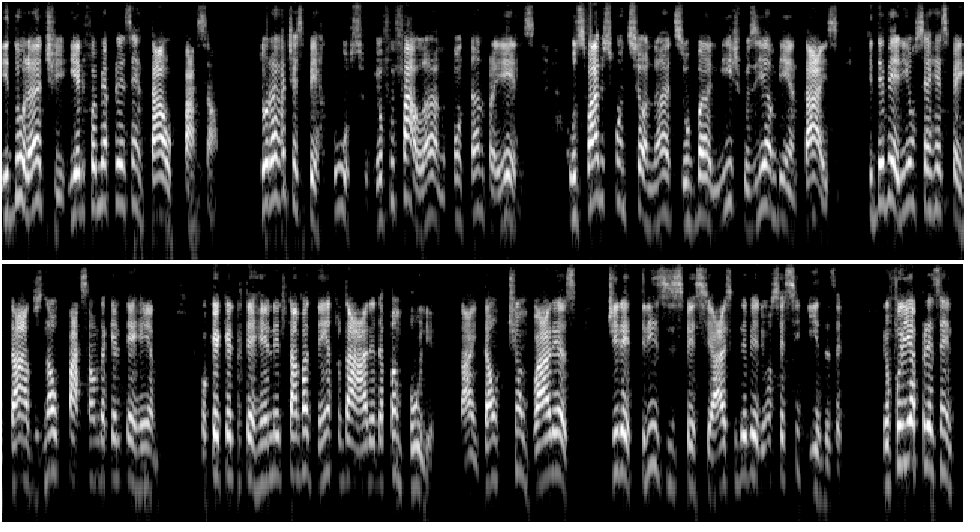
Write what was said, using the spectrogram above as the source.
e durante e ele foi me apresentar a ocupação. Durante esse percurso, eu fui falando, contando para eles os vários condicionantes urbanísticos e ambientais que deveriam ser respeitados na ocupação daquele terreno, porque aquele terreno estava dentro da área da Pampulha, tá? Então tinham várias diretrizes especiais que deveriam ser seguidas ali. Eu fui apresentar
